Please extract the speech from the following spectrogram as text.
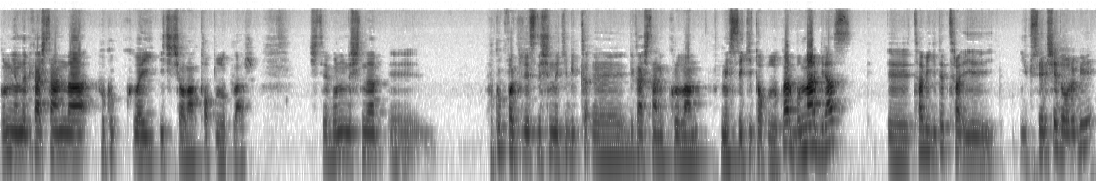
bunun yanında birkaç tane daha hukukla iç içe olan topluluklar. İşte bunun dışında e, hukuk fakültesi dışındaki bir, e, birkaç tane kurulan mesleki topluluklar. Bunlar biraz e, tabii ki de tra- e, yükselişe doğru bir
